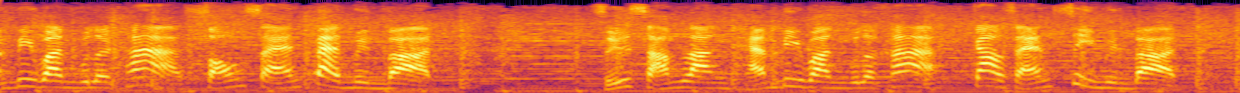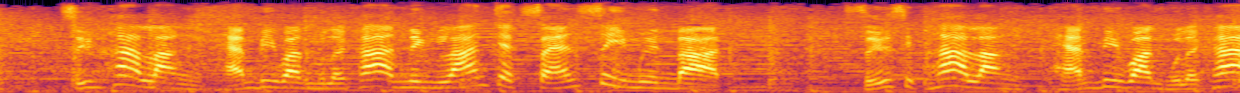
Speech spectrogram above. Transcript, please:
ม B1 มูลค่า 280,000 บาท ซื้อ 3 ลังแถม B1 มูลค่า 940,000 บาท ซื้อ 5 ลังแถม B1 มูลค่า 1 7 4 0 0 0 บาท ซื้อ 15 ลังแถม B1 มูลค่า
